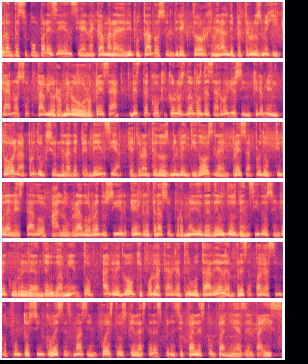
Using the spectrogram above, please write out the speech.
Durante su comparecencia en la Cámara de Diputados, el director general de Petróleos Mexicanos, Octavio Romero Oropesa, destacó que con los nuevos desarrollos incrementó la producción de la dependencia, que durante 2022 la empresa productiva del Estado ha logrado reducir el retraso promedio de deudos vencidos sin recurrir a endeudamiento. Agregó que por la carga tributaria la empresa paga 5.5 veces más impuestos que las tres principales compañías del país.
